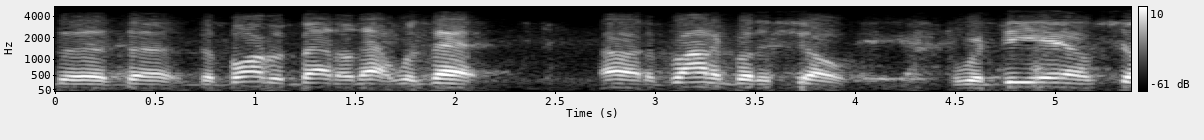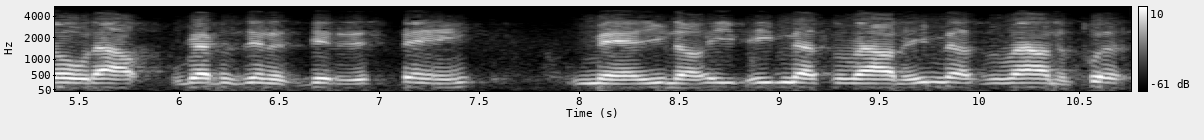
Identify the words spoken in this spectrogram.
the the the barber battle that was at uh, the Bronner Brothers show, where DL showed out, represented, did his thing. Man, you know he he messed around and he messed around and put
